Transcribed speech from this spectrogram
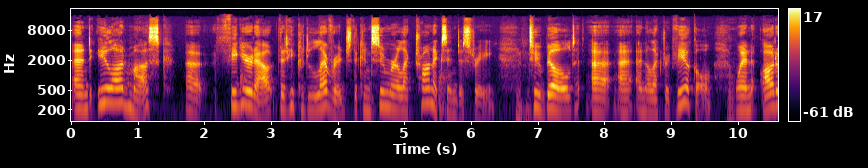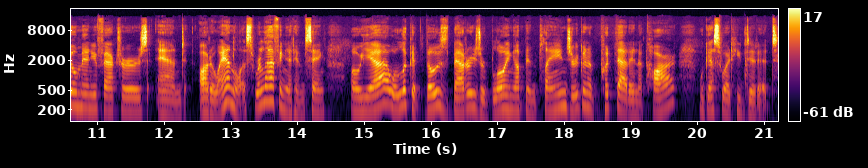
And Elon Musk uh, figured out that he could leverage the consumer electronics industry to build uh, a, an electric vehicle when auto manufacturers and auto analysts were laughing at him, saying, Oh, yeah, well, look at those batteries are blowing up in planes. You're going to put that in a car? Well, guess what? He did it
